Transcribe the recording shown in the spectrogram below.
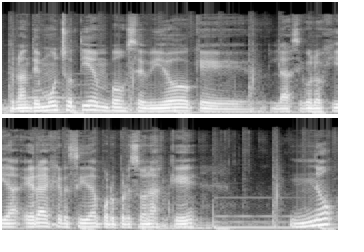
Durante mucho tiempo se vio que la psicología era ejercida por personas que no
